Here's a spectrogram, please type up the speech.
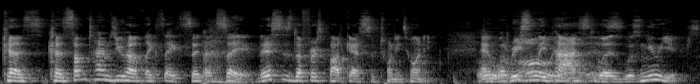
because because sometimes you have like like say, let's say this is the first podcast of 2020, and Ooh. what recently Oh, passed it was was New Year's,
